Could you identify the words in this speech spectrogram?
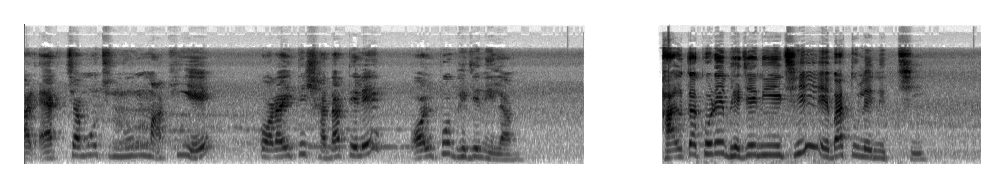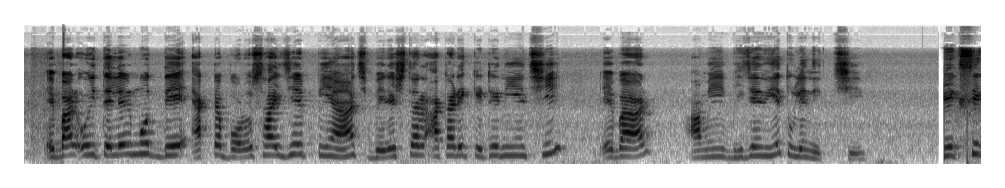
আর এক চামচ নুন মাখিয়ে কড়াইতে সাদা তেলে অল্প ভেজে নিলাম। হালকা করে ভেজে নিয়েছি, এবার তুলে নিচ্ছি। এবার ওই তেলের মধ্যে একটা বড় সাইজের পেঁয়াজ বেরেস্তার আকারে কেটে নিয়েছি। এবার আমি ভেজে নিয়ে তুলে নিচ্ছি। মিক্সিং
